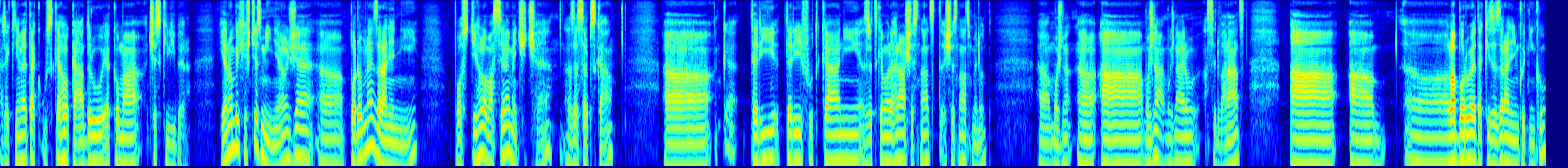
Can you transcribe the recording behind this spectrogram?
řekněme tak, úzkého kádru, jako má český výběr. Jenom bych ještě zmínil, že eh, podobné zranění postihlo Vasile Mečiče ze Srbska, eh, který, který v utkání s Řeckem odehrál 16, 16 minut, eh, možná, a možná, možná jenom asi 12, a, a laboruje taky ze zraněním kotníku.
